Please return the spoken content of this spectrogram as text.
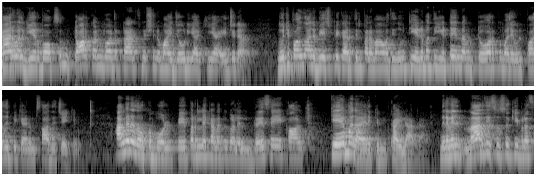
മാനുവൽ ഗിയർ ബോക്സും ടോർക്ക് കൺവേർട്ടർ ട്രാൻസ്മിഷനുമായി ജോഡിയാക്കിയ എഞ്ചിന് നൂറ്റി പതിനാല് ബി എച്ച് പി കാര്യത്തിൽ പരമാവധി നൂറ്റി എഴുപത്തി എട്ട് എണ്ണം ടോർക്ക് വരെ ഉൽപ്പാദിപ്പിക്കാനും സാധിച്ചേക്കും. അങ്ങനെ നോക്കുമ്പോൾ പേപ്പറിലെ കണക്കുകളിൽ ബ്രേസയേക്കാൾ കേമനായിരിക്കും കൈലാക്ക നിലവിൽ Maruti Suzuki Brezza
